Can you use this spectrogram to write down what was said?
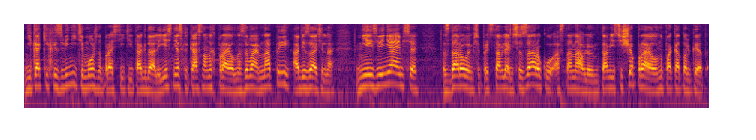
никаких «извините», можно, простите и так далее. Есть несколько основных правил. Называем на «ты» обязательно, не извиняемся, здороваемся, представляемся за руку, останавливаем. Там есть еще правила, но пока только это.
